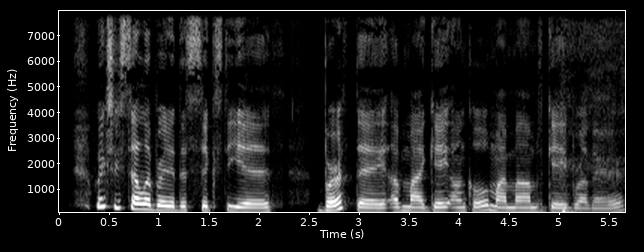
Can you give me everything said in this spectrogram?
we actually celebrated the 60th birthday of my gay uncle, my mom's gay brother.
